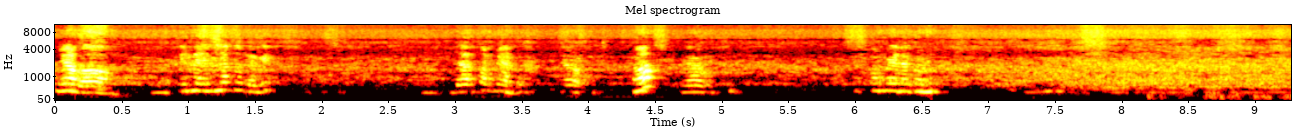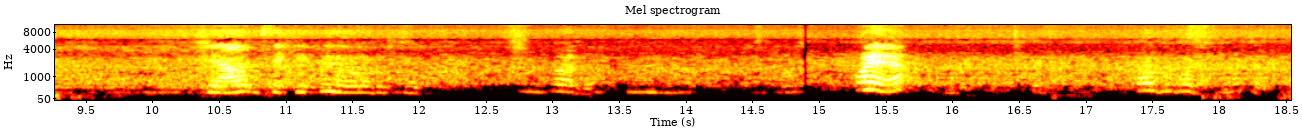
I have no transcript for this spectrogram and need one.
Ya, ya, Ini ya, ya, ya, ya, ya. Hah? Ya. ya, ya, ya, ya, ya, ya, ya, ya, Oh ya? Oh, ya, ya, ya, ya,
